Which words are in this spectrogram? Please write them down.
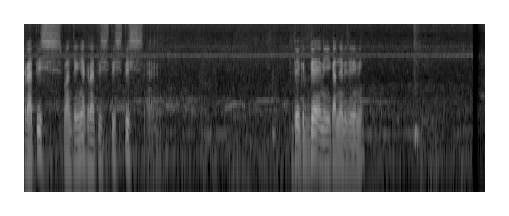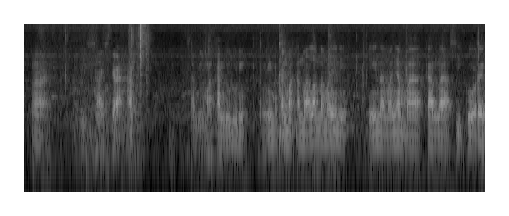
Gratis mancingnya gratis tis tis nah, gede-gede ini ikannya di sini nih nah bisa istirahat. Sambil makan dulu nih. Ini bukan makan malam namanya nih. Ini namanya makan nasi goreng.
